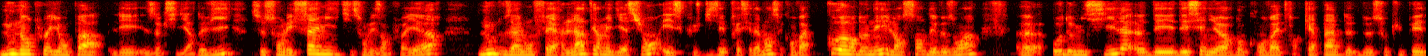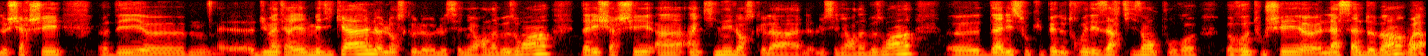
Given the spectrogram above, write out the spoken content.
Nous n'employons pas les auxiliaires de vie, ce sont les familles qui sont les employeurs. Nous, nous allons faire l'intermédiation et ce que je disais précédemment, c'est qu'on va coordonner l'ensemble des besoins euh, au domicile euh, des, seniors. Donc, on va être capable de, s'occuper, de chercher euh, des, du matériel médical lorsque le, senior en a besoin, d'aller chercher un, kiné lorsque le senior en a besoin, d'aller s'occuper de trouver des artisans pour retoucher la salle de bain. Voilà.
